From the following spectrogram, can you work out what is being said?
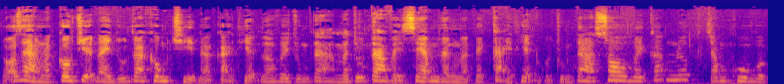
rõ ràng là câu chuyện này chúng ta không chỉ là cải thiện so với chúng ta mà chúng ta phải xem rằng là cái cải thiện của chúng ta so với các nước trong khu vực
